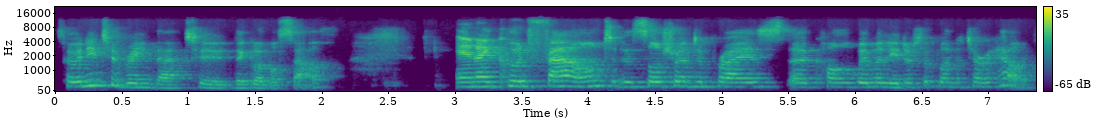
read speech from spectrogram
So we need to bring that to the global south. And I could found the social enterprise uh, called Women Leaders of Planetary Health.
